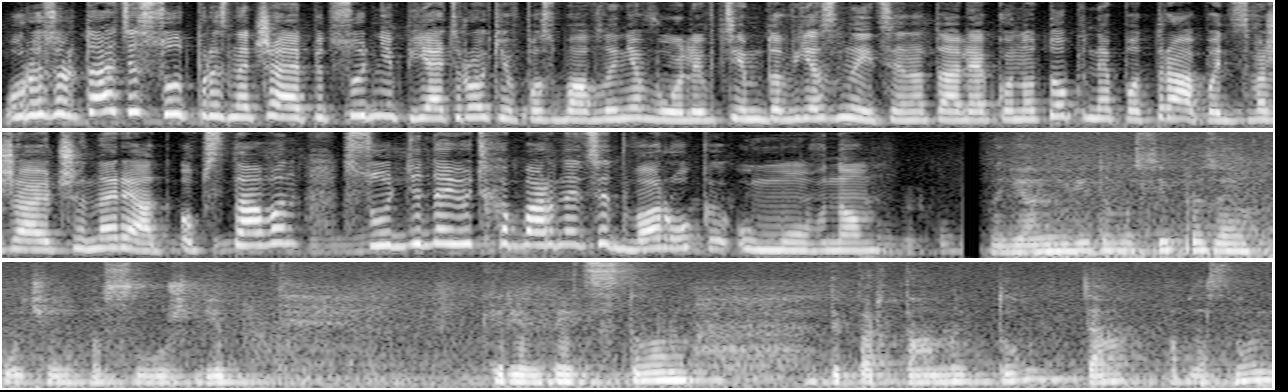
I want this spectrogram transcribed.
У результаті суд призначає підсудні 5 років позбавлення волі. Втім, до в'язниці Наталія Конотоп не потрапить. Зважаючи на ряд обставин, судді дають хабарниці 2 роки умовно. Наявні відомості про заохочення по службі керівництвом департаменту та обласною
